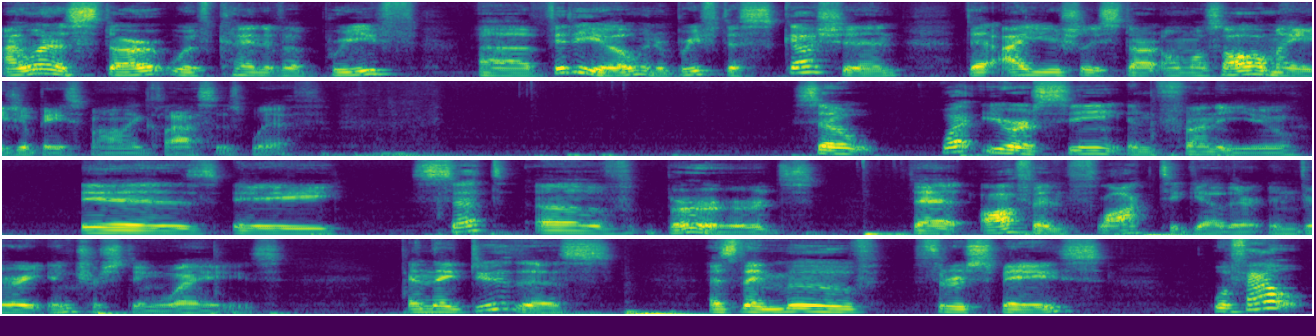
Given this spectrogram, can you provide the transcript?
I want to start with kind of a brief uh, video and a brief discussion that I usually start almost all my agent-based modeling classes with. So what you are seeing in front of you is a set of birds that often flock together in very interesting ways. And they do this as they move through space without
